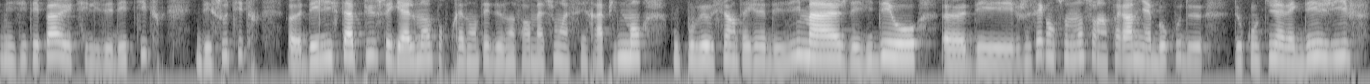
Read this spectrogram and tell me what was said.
N'hésitez pas à utiliser des titres, des sous-titres, euh, des listes à puces également pour présenter des informations assez rapidement. Vous pouvez aussi intégrer des images, des vidéos, des... Je sais qu'en ce moment sur Instagram, il y a beaucoup de contenu avec des gifs,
